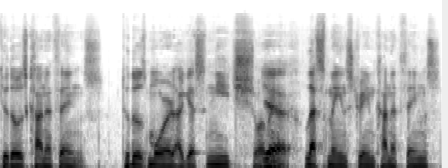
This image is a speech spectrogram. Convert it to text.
to those kind of things, to those more, I guess, niche or Yeah. like less mainstream kind of things?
